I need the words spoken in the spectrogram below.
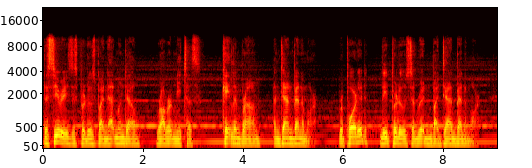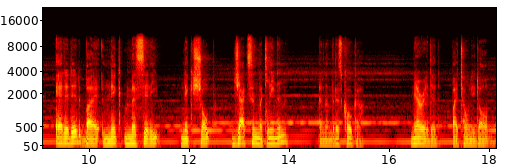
The series is produced by Nat Mundel, Robert Mitas, Kaitlyn Brown, and Dan Benamor. Reported, lead produced, and written by Dan Benamor. Edited by Nick Messitte, Nick Shoup, Jaxson McLennan, and Andres Coca. Narrated by Tony Dalton.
